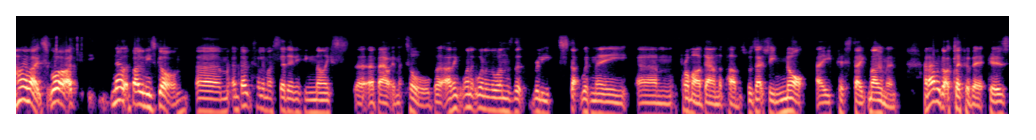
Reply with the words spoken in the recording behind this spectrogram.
Highlights. Well, I, now that Boney's gone, um, and don't tell him I said anything nice uh, about him at all, but I think one of, one of the ones that really stuck with me um, from our down the pubs was actually not a piss take moment. And I haven't got a clip of it because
